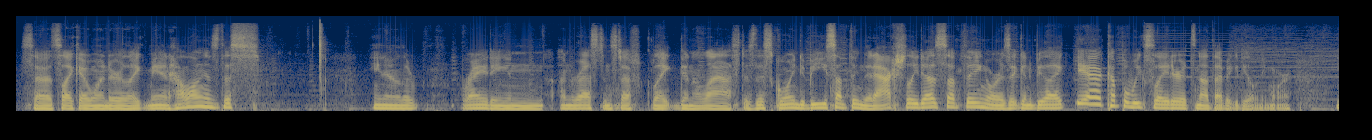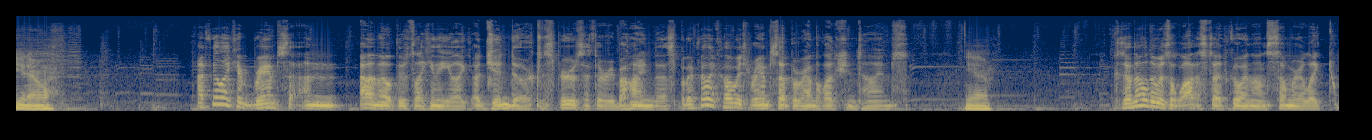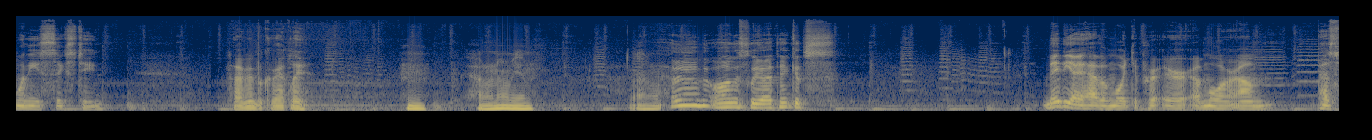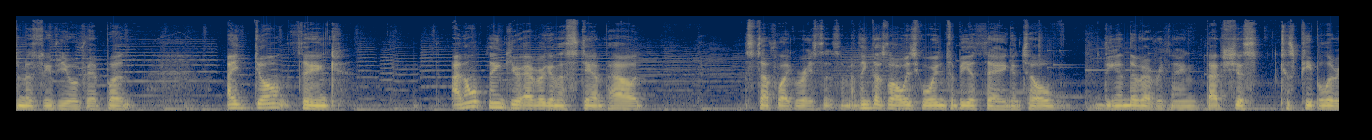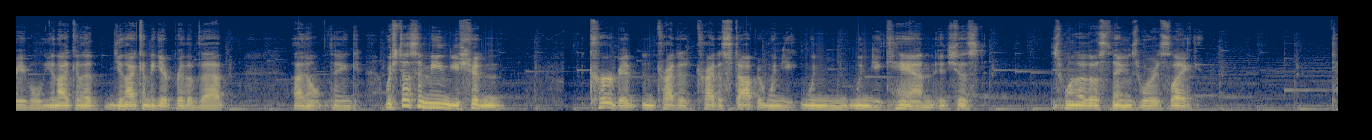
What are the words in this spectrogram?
So it's like I wonder like, man, how long is this you know, the rioting and unrest and stuff like gonna last? Is this going to be something that actually does something or is it going to be like, yeah, a couple weeks later it's not that big a deal anymore? You know. I feel like it ramps and I don't know if there's like any like agenda or conspiracy theory behind this, but I feel like it always ramps up around election times. Yeah. Because I know there was a lot of stuff going on somewhere like 2016. if I remember correctly. Hmm. I don't know, man. I don't. And honestly, I think it's maybe I have a more depre- or a more um, pessimistic view of it, but I don't think I don't think you're ever gonna stamp out stuff like racism. I think that's always going to be a thing until the end of everything. That's just because people are evil. You're not gonna you're not gonna get rid of that. I don't think. Which doesn't mean you shouldn't curb it and try to try to stop it when you when when you can. It's just it's one of those things where it's like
